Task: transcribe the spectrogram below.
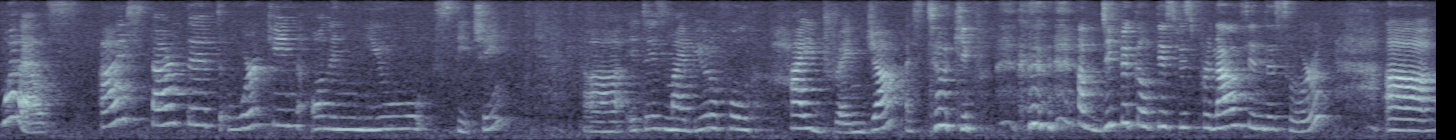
what else? I started working on a new stitching. Uh, it is my beautiful hydrangea. I still keep have difficulties with pronouncing this word. Uh,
